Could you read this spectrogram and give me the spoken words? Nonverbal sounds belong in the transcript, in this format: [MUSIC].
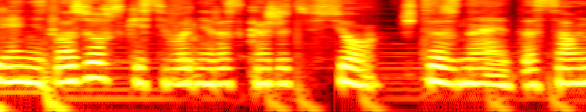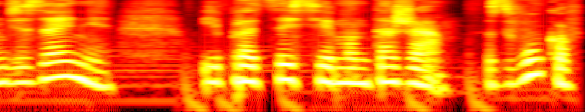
Леонид Лазовский сегодня расскажет все, что знает о саунд-дизайне и процессе монтажа звуков,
